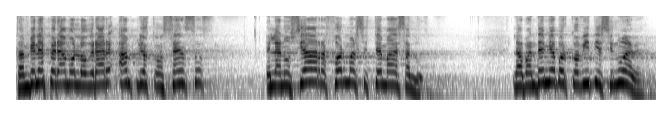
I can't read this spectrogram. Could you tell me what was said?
También esperamos lograr amplios consensos en la anunciada reforma al sistema de salud. La pandemia por COVID-19,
